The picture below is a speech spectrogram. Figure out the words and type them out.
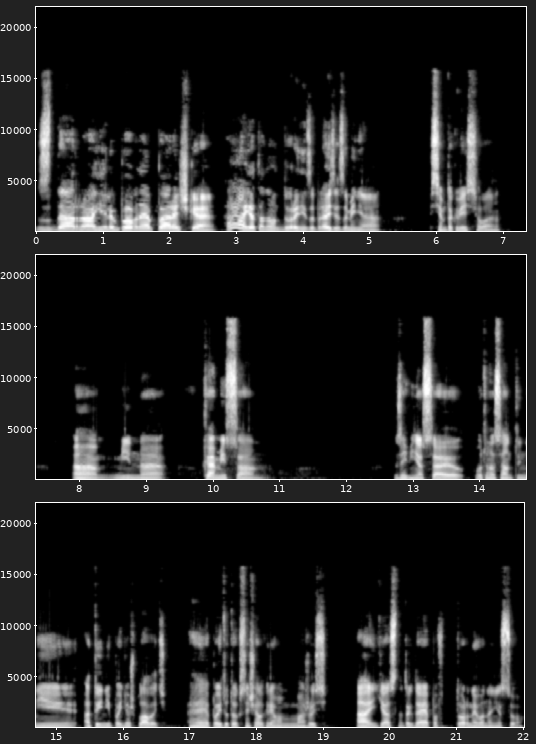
С дороги, любовная парочка! А, я тону, дура, не цепляйся за меня. Всем так весело. А, Мина... Ками-сан. Зови меня Саю. Вот она сан, ты не... А ты не пойдешь плавать? Э, пойду только сначала кремом мажусь. А, ясно, тогда я повторно его нанесу.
